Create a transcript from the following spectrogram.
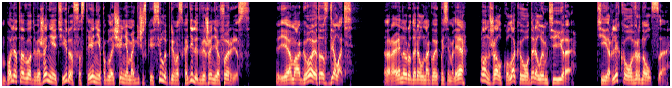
Более того, движения Тира в состоянии поглощения магической силы превосходили движения Феррис. «Я могу это сделать!» Райнер ударил ногой по земле, он жал кулак и ударил им Тиира. Тир легко увернулся.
